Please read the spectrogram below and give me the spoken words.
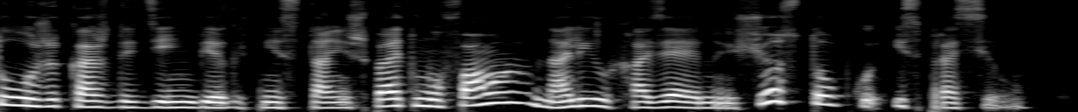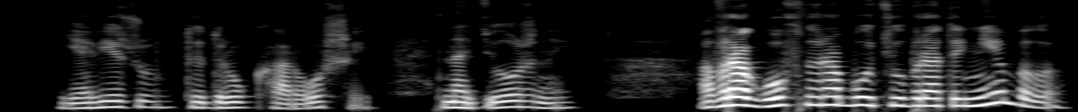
тоже каждый день бегать не станешь, поэтому Фома налил хозяину еще стопку и спросил. «Я вижу, ты друг хороший, надежный. А врагов на работе у брата не было?»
